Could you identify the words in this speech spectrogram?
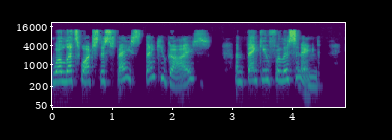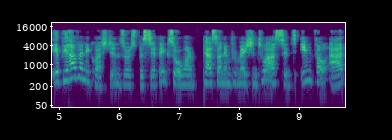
Well, let's watch this space. Thank you, guys. And thank you for listening. If you have any questions or specifics or want to pass on information to us, it's info at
